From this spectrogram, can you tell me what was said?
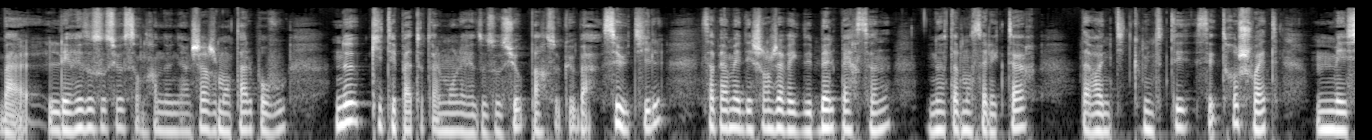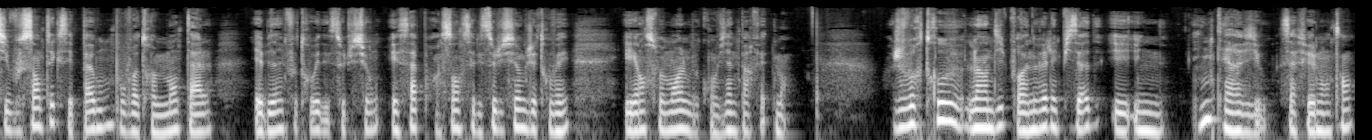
bah, les réseaux sociaux sont en train de devenir une charge mentale pour vous, ne quittez pas totalement les réseaux sociaux parce que bah, c'est utile. Ça permet d'échanger avec des belles personnes, notamment ses lecteurs, d'avoir une petite communauté, c'est trop chouette. Mais si vous sentez que c'est pas bon pour votre mental, eh bien, il faut trouver des solutions. Et ça, pour l'instant, c'est les solutions que j'ai trouvées. Et en ce moment, elles me conviennent parfaitement. Je vous retrouve lundi pour un nouvel épisode et une interview. Ça fait longtemps.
